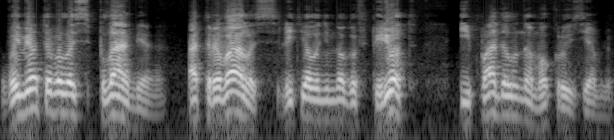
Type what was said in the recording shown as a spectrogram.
выметывалось пламя, отрывалось, летело немного вперед и падало на мокрую землю.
